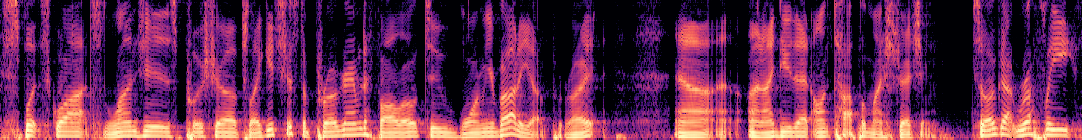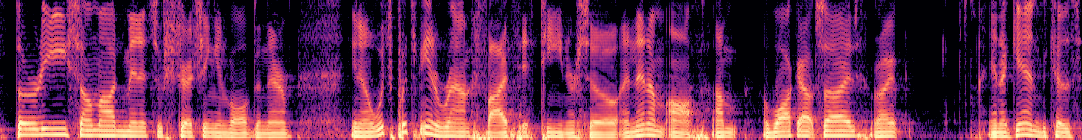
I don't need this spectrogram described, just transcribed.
split squats, lunges, push ups. Like it's just a program to follow to warm your body up, right? Uh, and I do that on top of my stretching. So I've got roughly 30 some odd minutes of stretching involved in there, you know, which puts me at around 5:15 or so, and then I'm off. I'm I walk outside, right? And again, because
